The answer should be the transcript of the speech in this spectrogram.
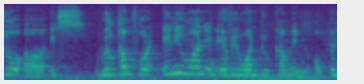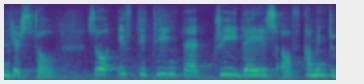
So uh, it's welcome for anyone and everyone to come and open their stall. So if they think that three days of coming to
